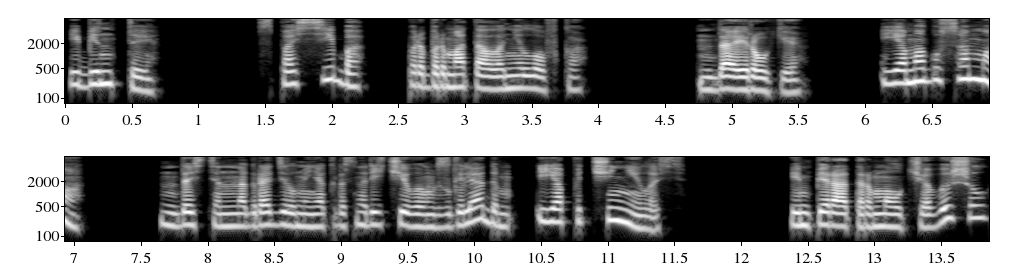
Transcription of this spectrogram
и бинты. «Спасибо», — пробормотала неловко. «Дай руки». «Я могу сама», Дестин наградил меня красноречивым взглядом, и я подчинилась. Император молча вышел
